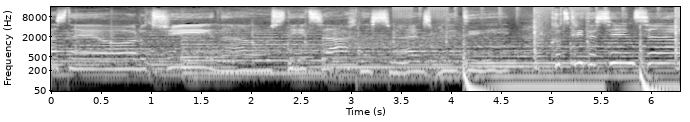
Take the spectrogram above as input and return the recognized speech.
Gasnejo luči na ustnicah, nasmeh zbledi kot skrite sence.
